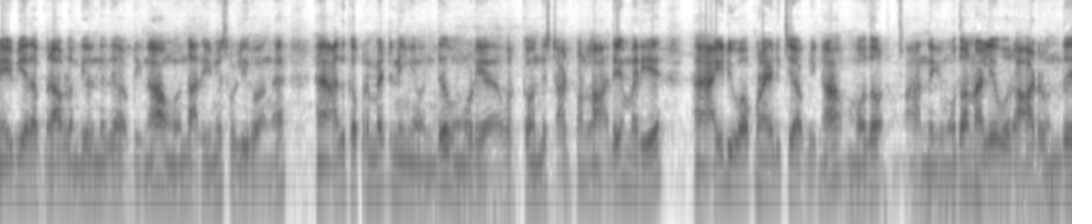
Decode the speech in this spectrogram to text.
மேபி ஏதாவது ப்ராப்ளம் இருந்தது அப்படின்னா அவங்க வந்து அதையுமே சொல்லிடுவாங்க அதுக்கப்புறமேட்டு நீங்கள் வந்து உங்களுடைய ஒர்க்கை வந்து ஸ்டார்ட் பண்ணலாம். அதே மாதிரியே ஐடி ஓப்பன் ஆகிடுச்சு அப்படின்னா மொதல் அன்றைக்கி மொதல் நாளே ஒரு ஆர்டர் வந்து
